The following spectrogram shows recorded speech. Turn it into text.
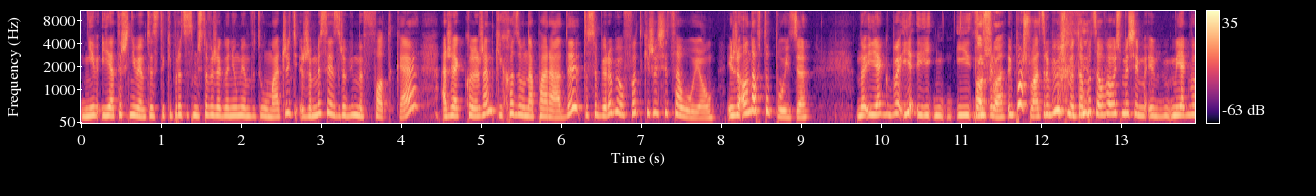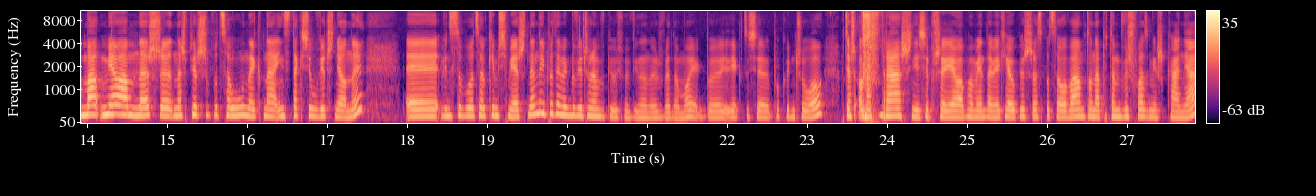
yy, nie, ja też nie wiem, to jest taki proces myślowy, że go nie umiem wytłumaczyć, że my sobie zrobimy fotkę, a że jak koleżanki chodzą na parady, to sobie robią fotki, że się całują i że ona w to pójdzie. No i jakby... I, i, i, Poszła. I, poszła, zrobiłyśmy to, pocałowałyśmy się, jakby ma, miałam nasz, nasz pierwszy pocałunek na Instaxie uwieczniony, E, więc to było całkiem śmieszne. No i potem jakby wieczorem wypiłyśmy wino, no już wiadomo, jakby jak to się pokończyło. Chociaż ona strasznie się przejęła. Pamiętam, jak ja ją pierwszy raz pocałowałam, to ona potem wyszła z mieszkania.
